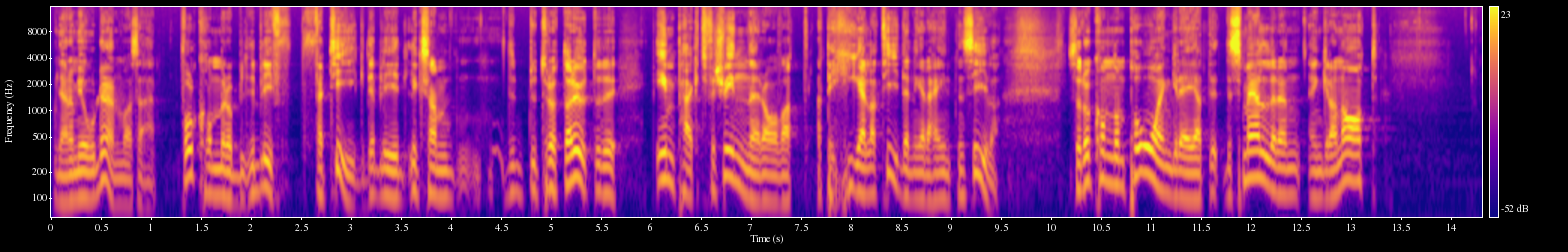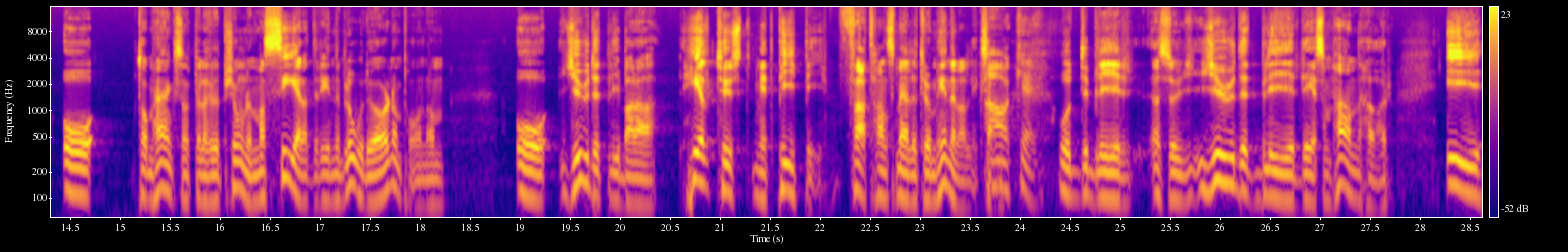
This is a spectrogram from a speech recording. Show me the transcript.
när de gjorde den var så här. Folk kommer att bli, det blir fatig, det blir liksom, du, du tröttar ut och det, impact försvinner av att, att det hela tiden är det här intensiva. Så då kom de på en grej att det, det smäller en, en granat och Tom Hanks som spelar huvudpersonen, man ser att det rinner blod i öronen på honom. Och ljudet blir bara helt tyst med ett pip i. För att han smäller trumhinnorna liksom. Ah, okej. Och det blir, alltså ljudet blir det som han hör. I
